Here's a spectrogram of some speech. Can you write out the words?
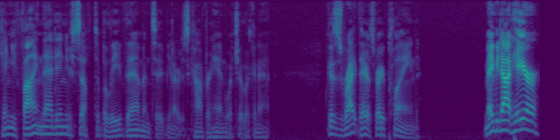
Can you find that in yourself to believe them and to, you know, just comprehend what you're looking at? Because it's right there, it's very plain. Maybe not here,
